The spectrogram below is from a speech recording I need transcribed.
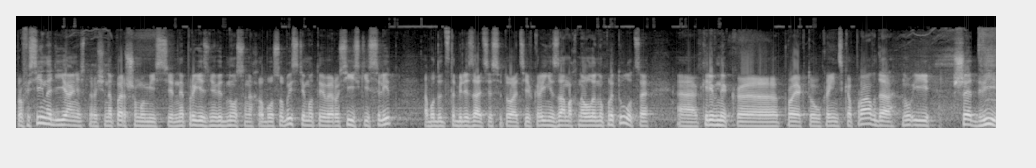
професійна діяльність, до речі, на першому місці неприязні у відносинах або особисті мотиви, російський слід або дестабілізація ситуації в країні, замах на Олену Притулу. Це керівник проєкту Українська Правда. Ну і ще дві,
